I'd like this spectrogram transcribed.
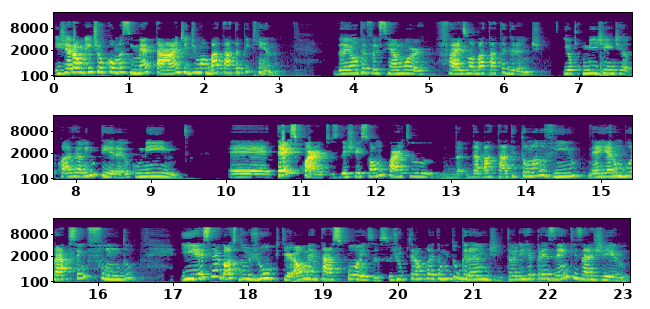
E geralmente eu como assim metade de uma batata pequena. Daí ontem eu falei assim, amor, faz uma batata grande. E eu comi, gente, quase ela inteira. Eu comi é, três quartos, deixei só um quarto da, da, batata e tomando vinho, né? E era um buraco sem fundo. E esse negócio do Júpiter aumentar as coisas, o Júpiter é um planeta muito grande, então ele representa exagero,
